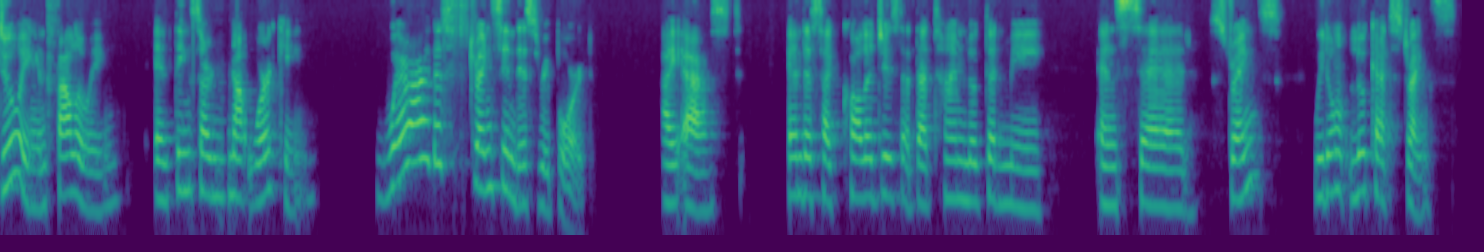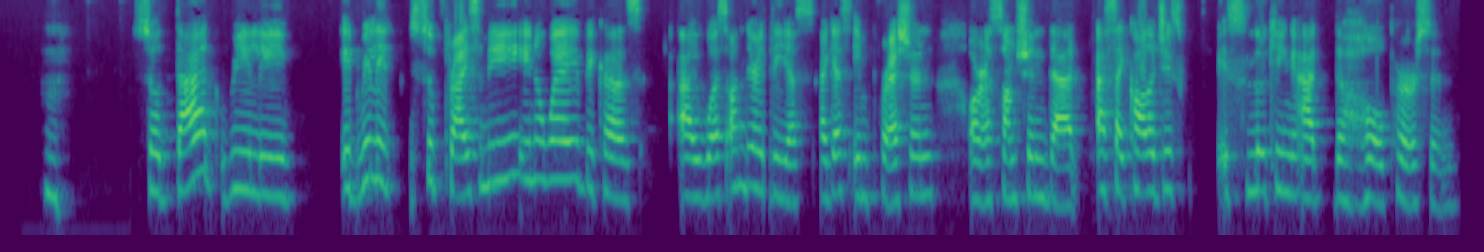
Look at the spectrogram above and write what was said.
doing and following and things are not working. Where are the strengths in this report? I asked. And the psychologist at that time looked at me and said strengths? We don't look at strengths Hmm. So that really, it really surprised me in a way because I was under the, I guess, impression or assumption that a psychologist is looking at the whole person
